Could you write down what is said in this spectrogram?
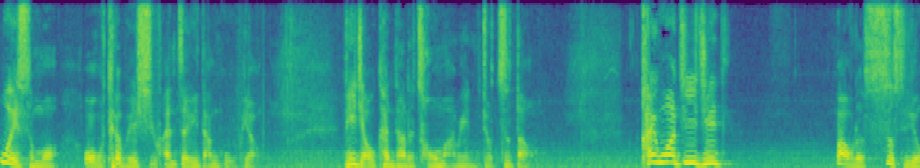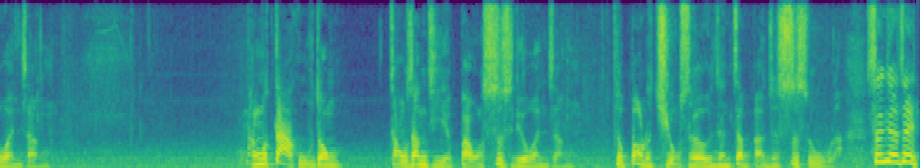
为什么？我特别喜欢这一档股票。你只要看它的筹码面，你就知道。开发基金报了四十六万张，然后大股东招商局也报了四十六万张，都报了九十二万张，占百分之四十五了。剩下在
